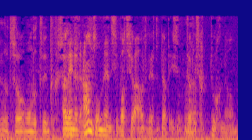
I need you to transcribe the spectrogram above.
Ja, Dat zou 120 zijn. Alleen het aantal mensen wat zo oud werd, dat is, dat is toegenomen.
